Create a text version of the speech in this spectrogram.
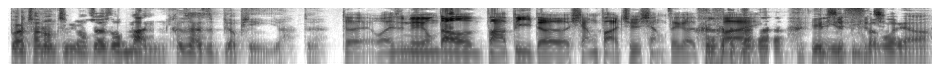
不然传统金融虽然说慢，可是还是比较便宜啊。对，对我还是没有用到法币的想法去想这个 DeFi，因为你是币本位啊。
